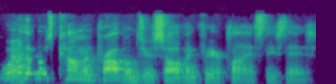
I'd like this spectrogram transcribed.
what are the most common problems you're solving for your clients these days?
